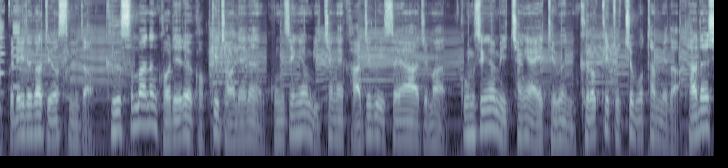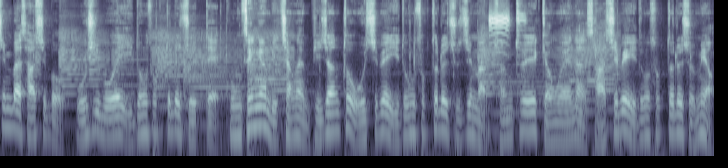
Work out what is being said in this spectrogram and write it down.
업그레이드가 되었습니다. 그 수많은 거리를 걷기 전에는 공생형 밑창을 가지고 있어야 하지만 공생형 밑창의 아이템은 그렇게 좋지 못합니다. 다른 신발 45, 55의 이동 속도를 줄 때 공생형 밑창은 비전투 50의 이동 속도를 주지만 전투일 경우에는 40의 이동 속도를 주며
